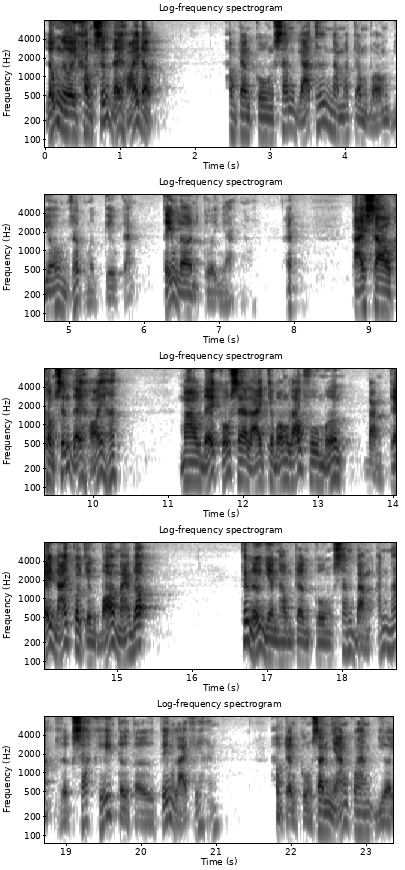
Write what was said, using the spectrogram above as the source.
Lũ người không xứng để hỏi đâu. Hồng Trần cuồng xanh gã thứ năm ở trong bọn vô rất mực kêu căng. Tiến lên cười nhạt nói. Tại sao không xứng để hỏi hả? Mau để cổ xe lại cho bọn lão phu mượn, bằng trễ nải coi chừng bỏ mạng đó. Thiếu nữ nhìn Hồng Trần Cuồng Xanh bằng ánh mắt rực sát khí từ từ tiến lại phía hắn. Hồng Trần Cuồng Xanh nhãn quan vừa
